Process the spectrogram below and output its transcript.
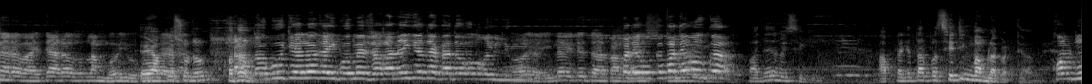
না রে ভাই, এটা আরও লম্বা হইব। এই আপনি শুনুন কথা তো বলুন। বুঝেলো যাইব মে সকালে গিয়ে দেখা দখল কইলি বাদে হইছে কি? আপনাকে তারপর সিটিং মামলা করতে হবে। কল মু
